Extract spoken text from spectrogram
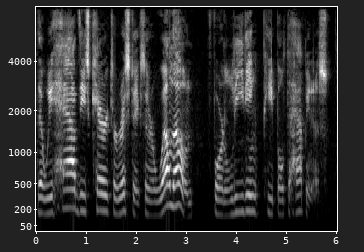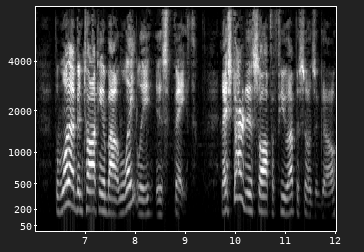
that we have these characteristics that are well known for leading people to happiness. The one I've been talking about lately is faith. And I started this off a few episodes ago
